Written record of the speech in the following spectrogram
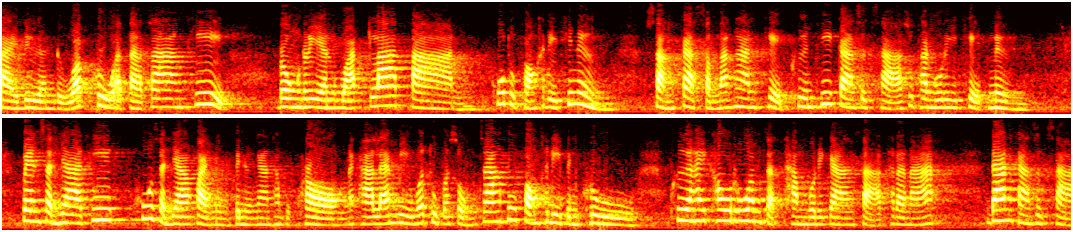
รายเดือน หรือว่าครูอัตราจ้างที่โรงเรียนวัดลาดตาล ผู้ถูกฟ้องคดีที่ 1 สังกัดสำนักงานเขตพื้นที่การศึกษาสุพรรณบุรีเขตหนึ่งเป็นสัญญาที่คู่สัญญาฝ่ายหนึ่งเป็นหน่วยงานทางปกครองนะคะ และมีวัตถุประสงค์จ้างผู้ฟ้องคดีเป็นครู เพื่อให้เข้าร่วมจัดทำบริการสาธารณะ ด้านการศึกษา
